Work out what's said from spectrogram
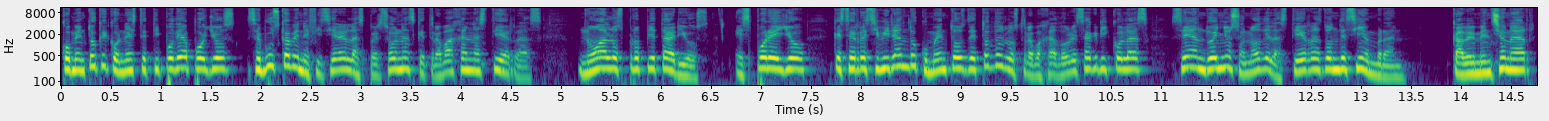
comentó que con este tipo de apoyos se busca beneficiar a las personas que trabajan las tierras, no a los propietarios. Es por ello que se recibirán documentos de todos los trabajadores agrícolas, sean dueños o no de las tierras donde siembran. Cabe mencionar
